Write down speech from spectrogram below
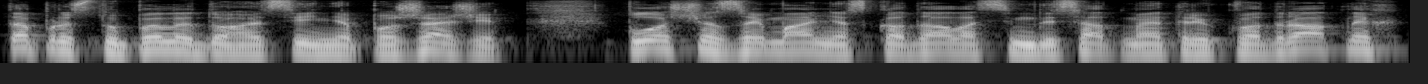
та приступили до гасіння пожежі. Площа займання складала 70 метрів квадратних.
